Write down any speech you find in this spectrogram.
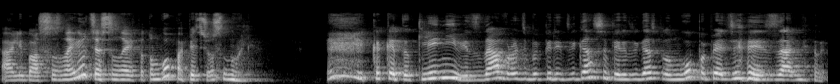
а, либо осознаете, осознаете, потом гоп, опять уснули. Как этот ленивец, да, вроде бы передвигался, передвигался, потом гоп, опять замер.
